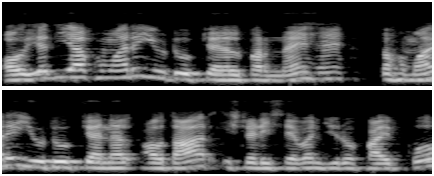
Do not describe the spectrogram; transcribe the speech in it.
और यदि आप हमारे यूट्यूब चैनल पर नए हैं तो हमारे YouTube channel Avatar study seven zero five को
